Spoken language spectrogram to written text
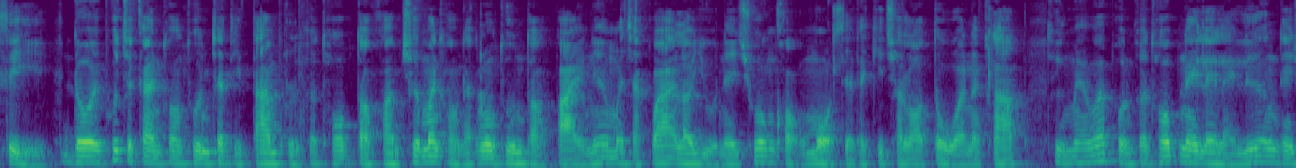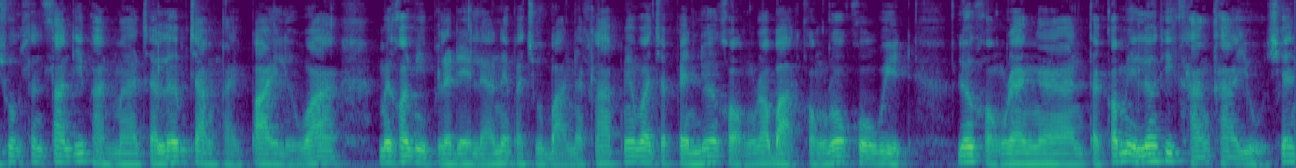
2024 โดยผู้จัดการกองทุนจะติดตามผลกระทบต่อความเชื่อมั่นของนักลงทุนต่อไปเนื่องมาจากว่าเราอยู่ในช่วงของโหมดเศรษฐกิจชะลอตัวนะครับ ถึงแม้ว่าผลกระทบในหลาย ๆ เรื่องในช่วงสั้น ๆ ที่ผ่านมาจะเริ่มจางหายไป หรือว่าไม่ค่อยมีประเด็นแล้วในปัจจุบันนะครับ ไม่ว่าจะเป็นเรื่องของระบาดของโรคโควิด เรื่องของแรงงาน แต่ก็มีเรื่องที่ค้างคาอยู่ เช่น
